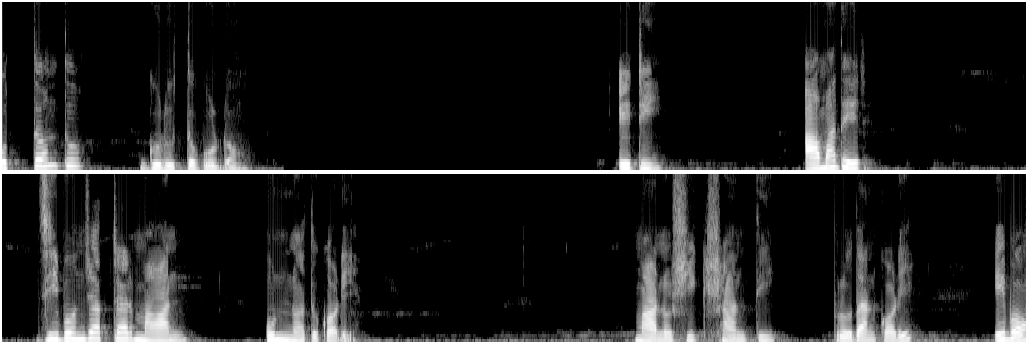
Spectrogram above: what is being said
অত্যন্ত গুরুত্বপূর্ণ। এটি আমাদের জীবনযাত্রার মান উন্নত করে। মানসিক শান্তি প্রদান করে এবং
